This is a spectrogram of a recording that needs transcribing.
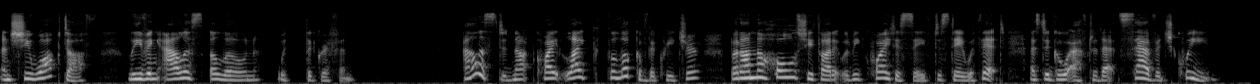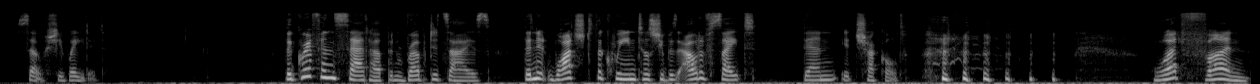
And she walked off, leaving Alice alone with the griffin. Alice did not quite like the look of the creature, but on the whole she thought it would be quite as safe to stay with it as to go after that savage queen. So she waited. The griffin sat up and rubbed its eyes, then it watched the queen till she was out of sight. Then it chuckled. what fun,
